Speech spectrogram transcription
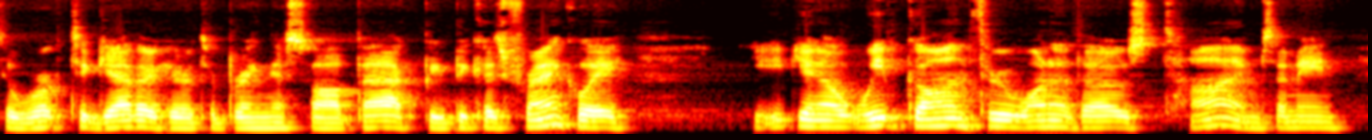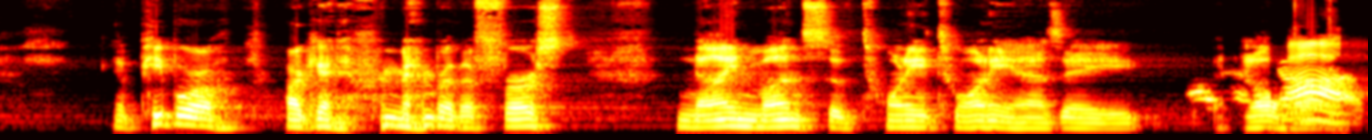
to work together here to bring this all back because frankly, you know, we've gone through one of those times. I mean, you know, people are, are going to remember the first nine months of 2020 as a oh hell.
